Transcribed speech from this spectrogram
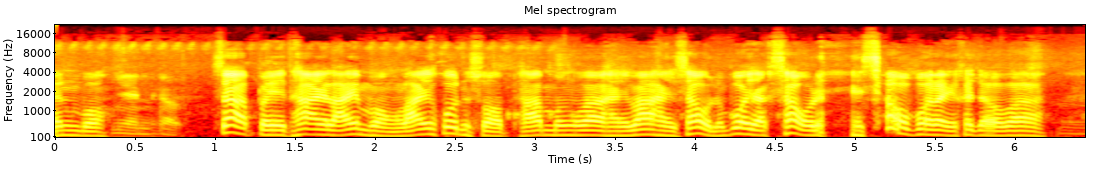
มันบ่แม่นครับทราบไปทายหลายหม่องหลายคนสอบถามมึงว่าให้ว่าให้เศร้าหรือบ่อยากเศร้าเลย เศร้าบ่ได้เขาเจ้าว่า อืม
